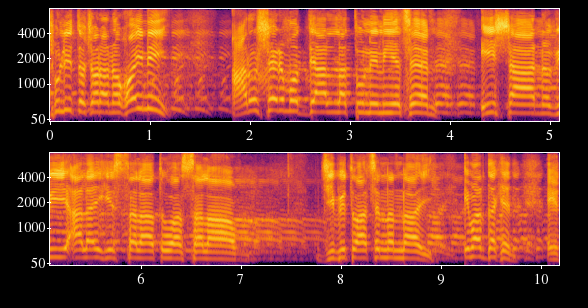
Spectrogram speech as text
সুলিত চড়ানো হয়নি। আরশের মধ্যে আল্লাহ তুলে নিয়েছেন ঈসা নবী আলাইহিস সালাম। জীবিত আছেন না নাই? এবার দেখেন, এই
